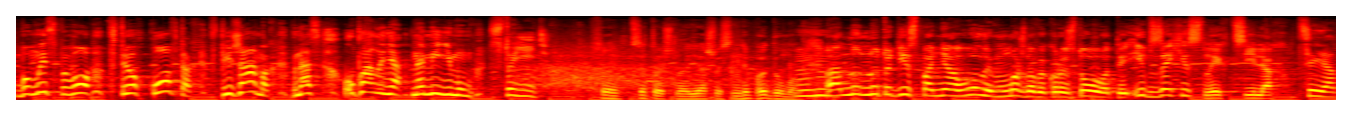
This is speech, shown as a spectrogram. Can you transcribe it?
бо ми спимо в трьох кофтах, в піжамах. В нас опалення на мінімум стоїть. Це точно, я щось не подумав. А ну, ну тоді спання голим можна використовувати і в захисних цілях. Це як?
